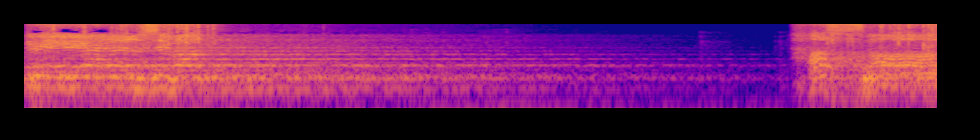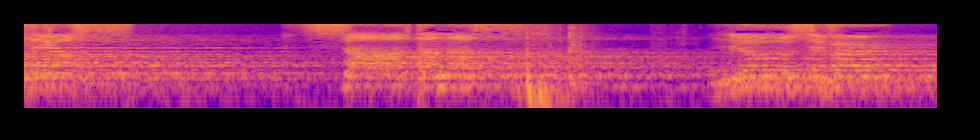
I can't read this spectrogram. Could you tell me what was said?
Beelzebub, Asmodeus, Satanas, Lucifer.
